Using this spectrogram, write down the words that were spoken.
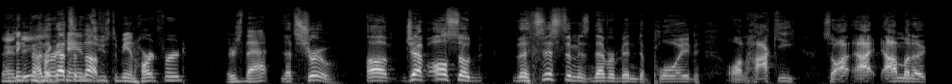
I think the I think that's Hurricanes enough. used to be in Hartford. There's that. That's true. Um, Jeff, also the system has never been deployed on hockey, so I, I, I'm gonna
